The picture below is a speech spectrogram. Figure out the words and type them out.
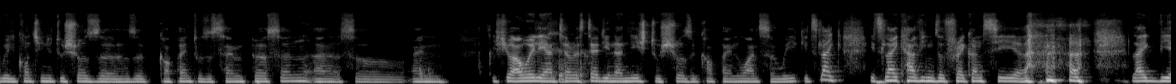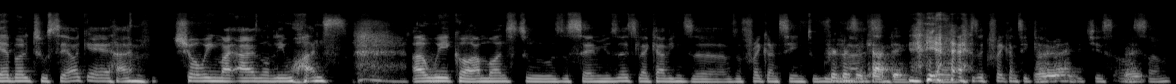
will continue to show the the campaign to the same person. Uh, so and if you are really interested in a niche to show the campaign once a week it's like it's like having the frequency uh, like be able to say okay i'm showing my ads only once a week or a month to the same user it's like having the the frequency into frequency capping yeah, yeah, the frequency capping right. which is awesome right.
